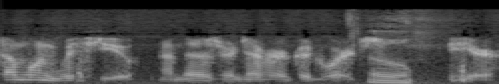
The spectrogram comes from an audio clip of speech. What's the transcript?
someone with you, and those are never good words Oh. to hear."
